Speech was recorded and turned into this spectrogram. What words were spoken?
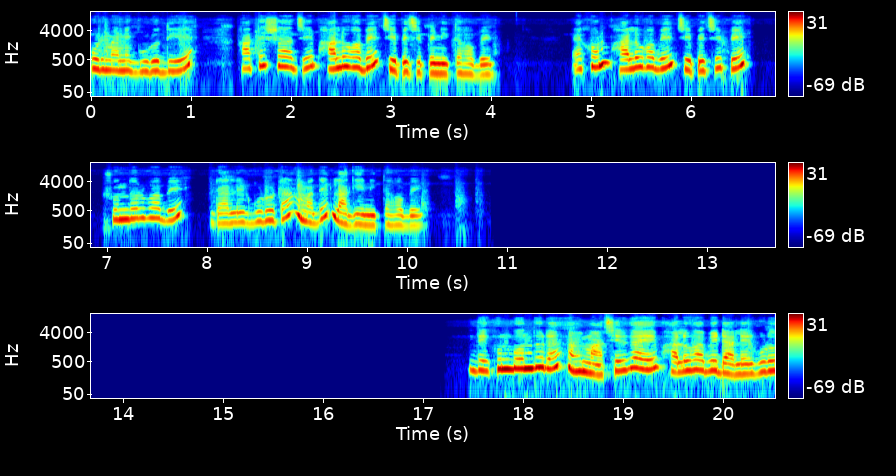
পরিমাণে গুঁড়ো দিয়ে হাতের সাহায্যে ভালোভাবে চেপে চেপে নিতে হবে। এখন ভালোভাবে চেপে চেপে সুন্দরভাবে ডালের গুঁড়োটা আমাদের লাগিয়ে নিতে হবে। দেখুন বন্ধুরা, আমি মাছের গায়ে ভালোভাবে ডালের গুঁড়ো,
